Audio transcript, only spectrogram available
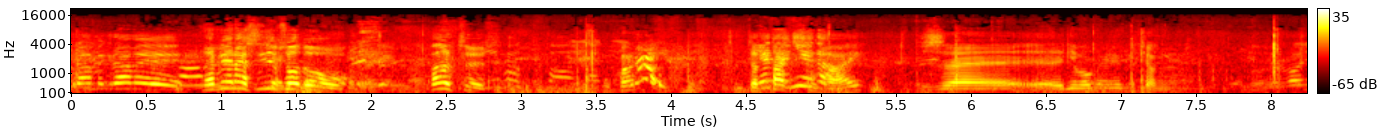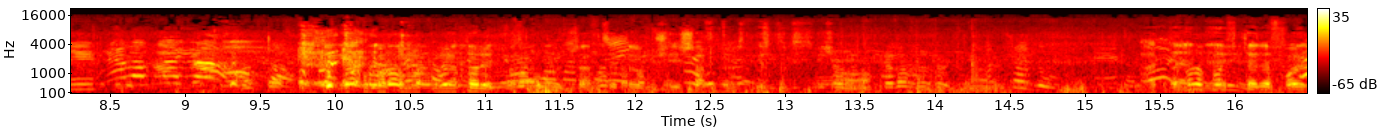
Gramy, gramy! Zawierasz się do przodu! Walczysz! To Nie, tak nie słuchaj, że e, nie mogłem jej wyciągnąć. Akumulatory w szafce to musieli szafkę. A ten e, w telefonie,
